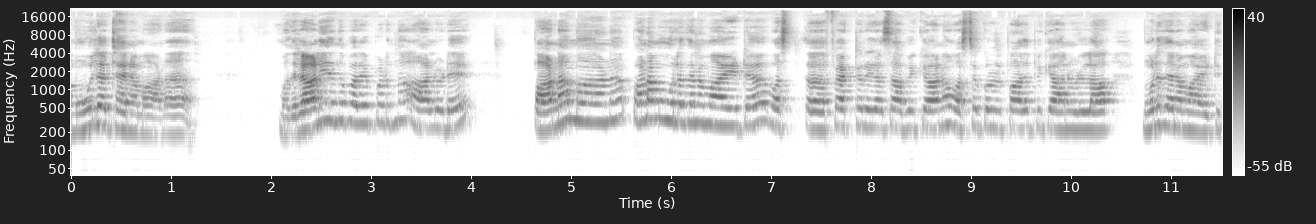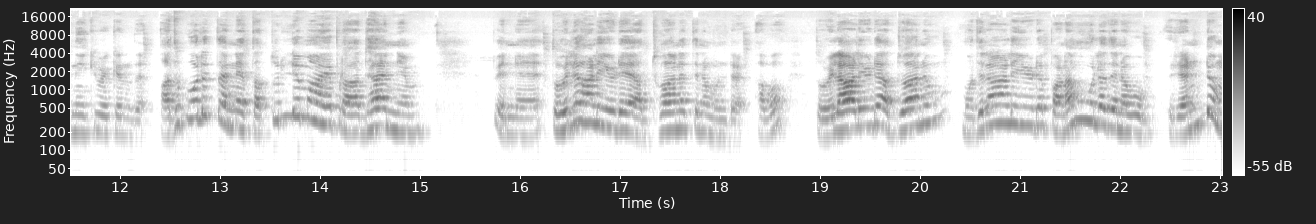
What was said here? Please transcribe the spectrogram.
മൂലധനമാണ്. മുതലാളി എന്ന് പറയപ്പെടുന്ന ആളുടെ പണമാണ് പണമൂലധനമായിട്ട് വസ് ഫാക്ടറികൾ സ്ഥാപിക്കാനോ വസ്തുക്കൾ ഉൽപ്പാദിപ്പിക്കാനുള്ള മൂലധനമായിട്ട് നീക്കിവെക്കുന്നത്. അതുപോലെ തന്നെ തത്തുല്യമായ പ്രാധാന്യം പിന്നെ തൊഴിലാളിയുടെ അധ്വാനത്തിനുമുണ്ട്. അപ്പോൾ തൊഴിലാളിയുടെ അധ്വാനവും മുതലാളിയുടെ പണമൂലധനവും രണ്ടും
